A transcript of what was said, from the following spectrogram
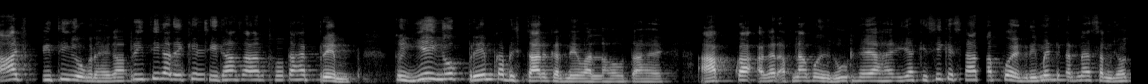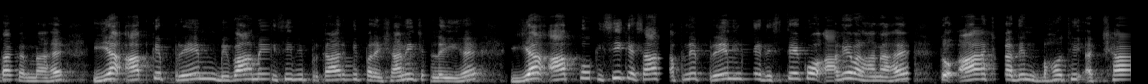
आज प्रीति योग रहेगा। प्रीति का देखिए, सीधा सा अर्थ होता है प्रेम। तो ये योग प्रेम का विस्तार करने वाला होता है। आपका अगर अपना कोई रूट गया है या किसी के साथ आपको एग्रीमेंट करना है, समझौता करना है, या आपके प्रेम विवाह में किसी भी प्रकार की परेशानी चल रही है, या आपको किसी के साथ अपने प्रेम के रिश्ते को आगे बढ़ाना है तो आज का दिन बहुत ही अच्छा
